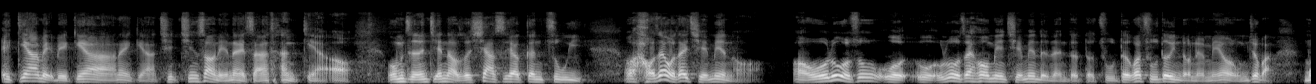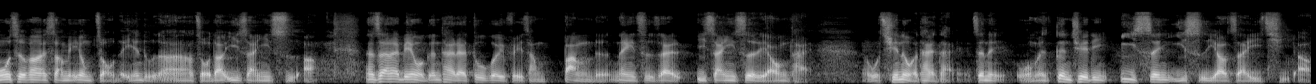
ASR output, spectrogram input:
会惊未未惊啊，那惊青青少年那也是他很惊啊。我们只能检讨说，下次要更注意。哦，好在我在前面哦，哦，我如果说我我如果在后面，前面的人的的出的，我出的运动的没有，我们就把摩托车放在上面用走的，沿途的走到一三一四啊。那在那边，我跟太太度过一非常棒的那一次，在一三一四的瞭望台，我亲了我太太，真的，我们更确定一生一世要在一起啊。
